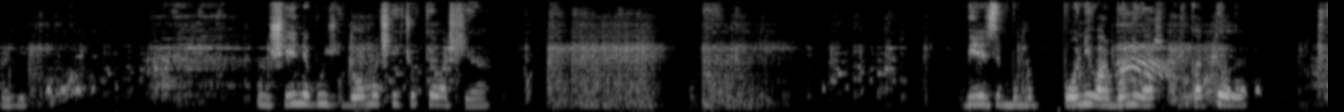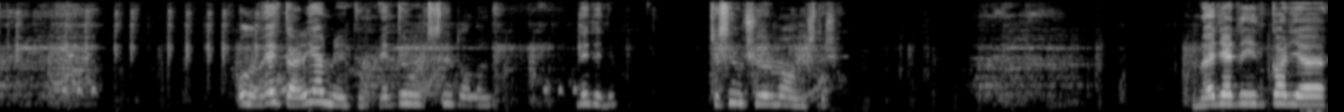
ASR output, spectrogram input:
Hadi. Bu şeyle bu doğma şey çok yavaş ya. Birisi bu, bu Bonnie var, Bonnie var. Dikkatli olun. Oğlum Edgar'a gelme Edgar. Ultisini dolan. Ne dedim? Kesin uçuyorum almıştır. Her yerde Edgar ya.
